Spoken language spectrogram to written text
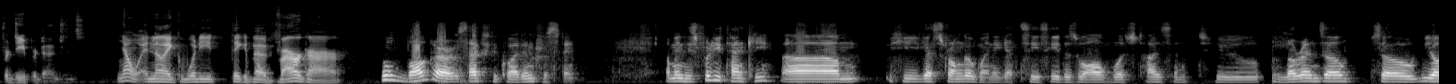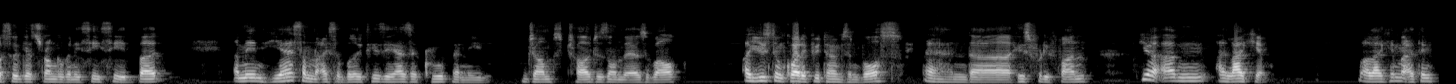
for deeper dungeons. No, and like, what do you think about Vargar? Well, Vargar is actually quite interesting. I mean, he's pretty tanky. Um, he gets stronger when he gets CC'd as well, which ties into Lorenzo. So he also gets stronger when he's CC'd. But I mean, he has some nice abilities. He has a group and he jumps, charges on there as well. I used him quite a few times in Boss, and uh, he's pretty fun. Yeah, um, I like him. I like him. I think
